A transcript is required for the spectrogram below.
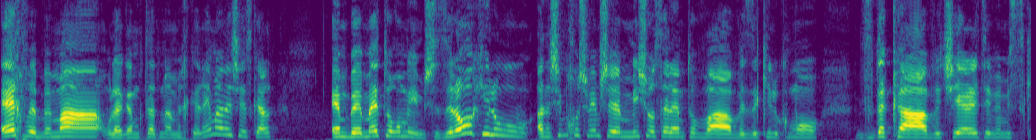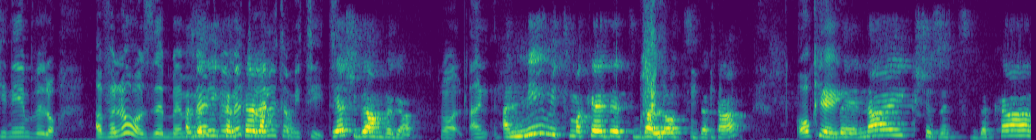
איך ובמה, אולי גם קצת מהמחקרים האלה שהזכרת, הם באמת תורמים, שזה לא כאילו, אנשים חושבים שמישהו עושה להם טובה, וזה כאילו כמו צדקה וצ'ריטי ומסכנים ולא, אבל לא, זה באמת באמת תועלת אמיתית. יש גם וגם. לא, אני... אני מתמקדת בלא צדקה. אוקיי. כי בעיניי כשזה צדקה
